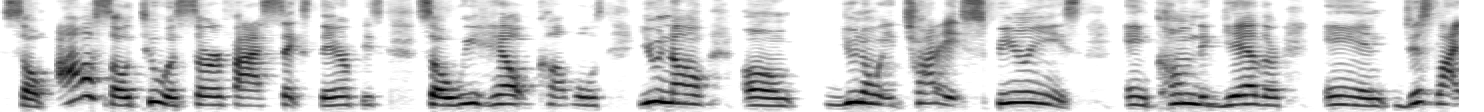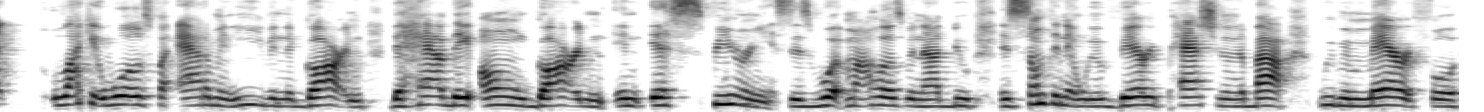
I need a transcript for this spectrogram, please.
So also to a certified sex therapist. So we help couples, you know, um, you know, try to experience and come together and just like like it was for Adam and Eve in the garden, to have their own garden and experience is what my husband and I do. It's something that we're very passionate about. We've been married for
